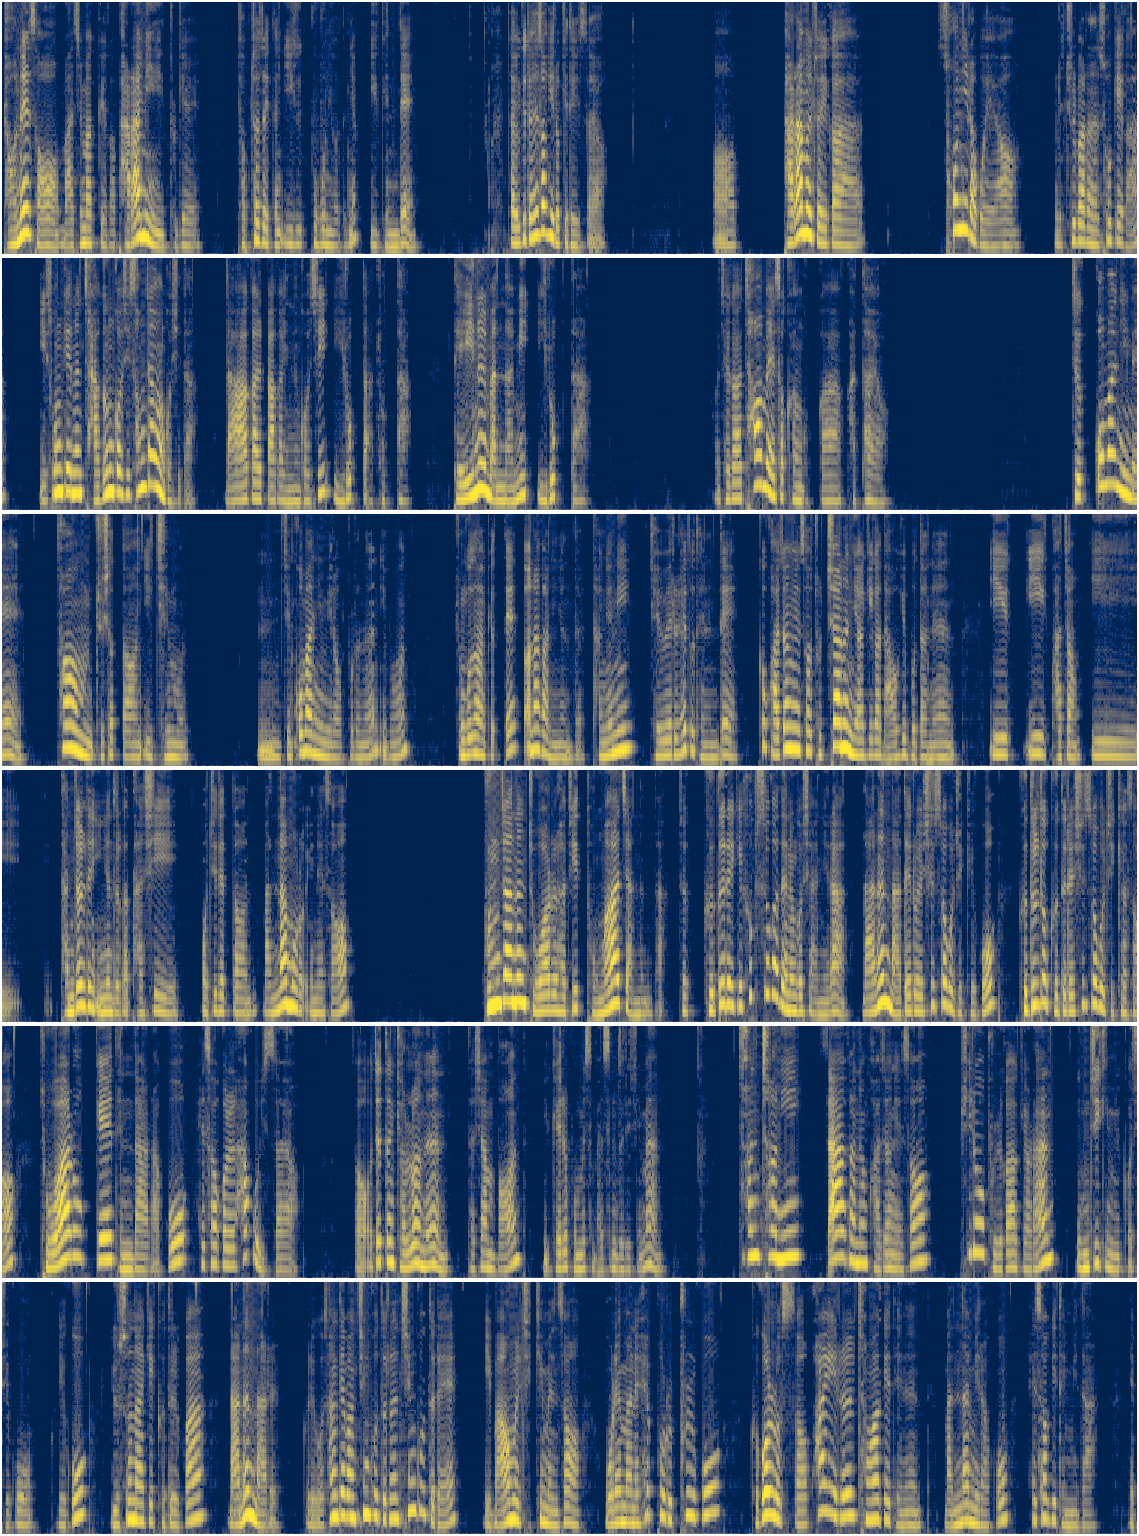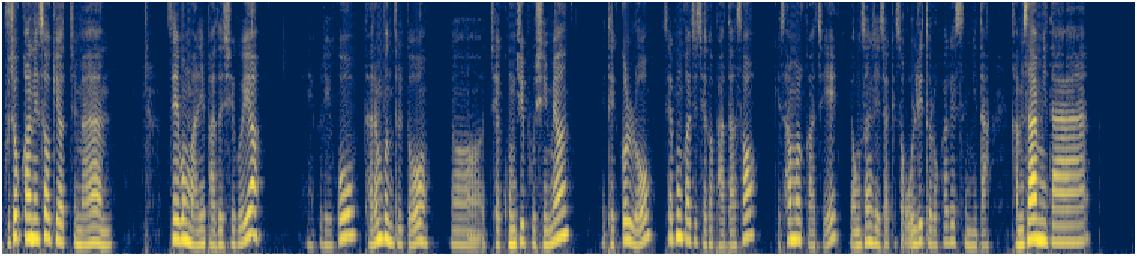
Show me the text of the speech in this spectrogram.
변에서 마지막 괴가 바람이 두 개 겹쳐져 있던 이 부분이거든요. 이 괴인데 자 여기도 해석이 이렇게 돼 있어요. 어, 바람을 저희가 손이라고 해요. 출발하는 소개가 이 손개는 작은 것이 성장한 것이다. 나아갈 바가 있는 것이 이롭다, 좋다. 대인을 만남이 이롭다. 어, 제가 처음에 해석한 것과 같아요. 즉 꼬마님의 처음 주셨던 이 질문 음, 지금 꼬마님이라고 부르는 이분 중고등학교 때 떠나간 인연들 당연히 제외를 해도 되는데 그 과정에서 좋지 않은 이야기가 나오기보다는 이, 이 과정, 이 단절된 인연들과 다시 어찌됐던 만남으로 인해서 군자는 조화를 하지 동화하지 않는다. 즉 그들에게 흡수가 되는 것이 아니라 나는 나대로의 실속을 지키고 그들도 그들의 실속을 지켜서 조화롭게 된다라고 해석을 하고 있어요. 그래서 어쨌든 결론은 다시 한번 이 괴를 보면서 말씀드리지만 천천히 쌓아가는 과정에서 필요 불가결한 움직임일 것이고 그리고 유순하게 그들과 나는 나를 그리고 상대방 친구들은 친구들의 이 마음을 지키면서 오랜만에 회포를 풀고 그걸로써 화해를 청하게 되는 만남이라고 해석이 됩니다. 네, 부족한 해석이었지만 새해 복 많이 받으시고요. 네, 그리고 다른 분들도 어, 제 공지 보시면 댓글로 세 분까지 제가 받아서 3월까지 영상 제작해서 올리도록 하겠습니다. 감사합니다.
